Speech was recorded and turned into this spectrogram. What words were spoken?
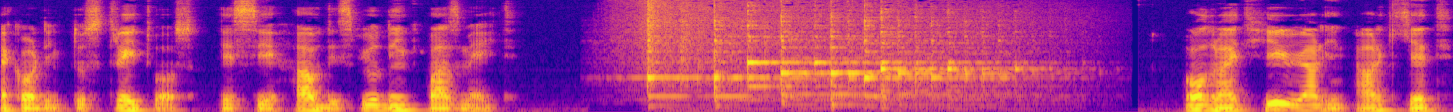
according to straight walls. Let's see how this building was made. Alright, here we are in ArchiCAD.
